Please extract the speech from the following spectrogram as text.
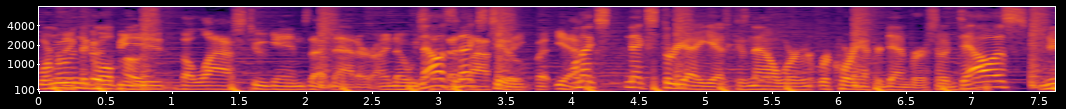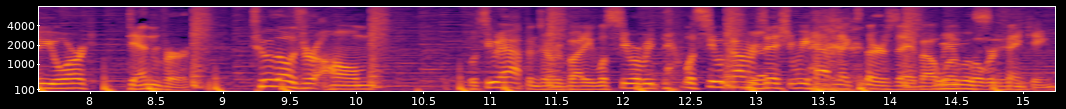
we're moving the goalpost. the last two games that matter. I know we now said it's the next last two, week, but yeah, well, next next three, I guess, because now we're recording after Denver. So Dallas, New York, Denver. Two of those are at home. We'll see what happens, everybody. We'll see where we we'll see what conversation we have next Thursday about We what, what we're thinking.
